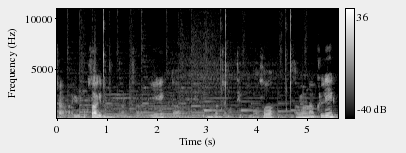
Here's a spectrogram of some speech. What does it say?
자 여기 복사하기 누릅니다. 복사하기 그 다음에 동영상 자막 탭 눌러서 설명란 클릭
